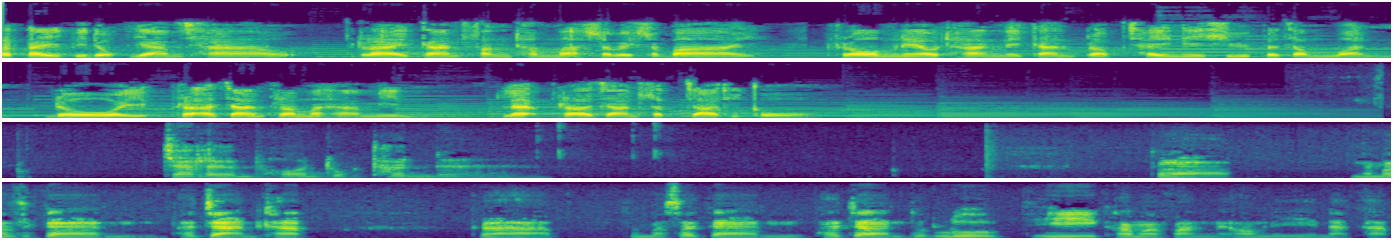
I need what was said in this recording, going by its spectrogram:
ระไตรปิฎกยามเช้า รายการฟังธรรมะสบายๆ พร้อมแนวทางในการปรับใช้ในชีวิตประจำวัน โดยพระอาจารย์พระมหามินและพระอาจารย์สัจจาธิโก เจริญพรทุกท่านนะกราบนมัสการพระอาจารย์ครับ กราบนมัสการพระอาจารย์ทุกรูปที่เข้ามาฟังในห้องนี้นะครับ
